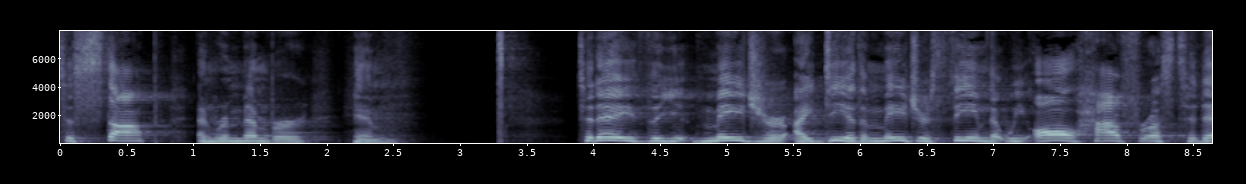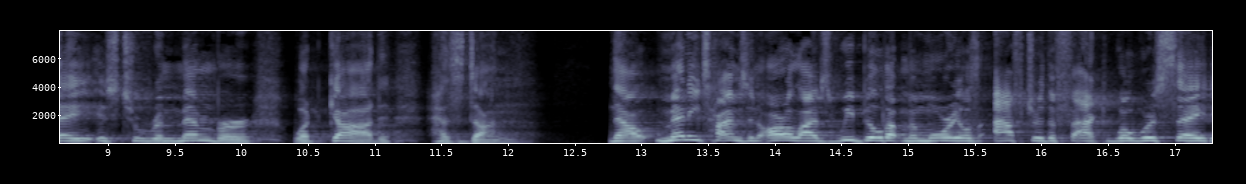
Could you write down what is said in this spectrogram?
to stop and remember Him. Today, the major idea, the major theme that we all have for us today is to remember what God has done. Now, many times in our lives, we build up memorials after the fact where we'll say,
